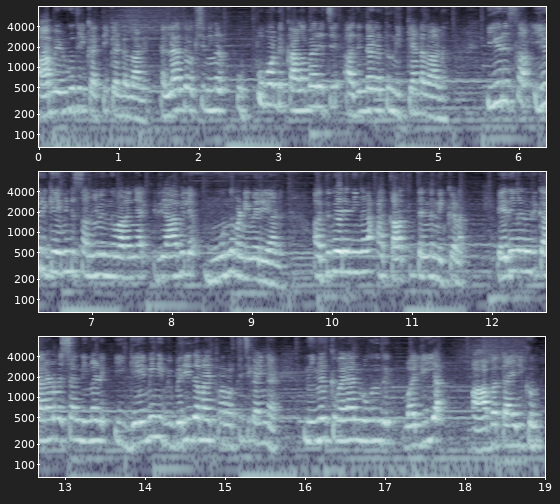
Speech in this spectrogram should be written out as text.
ആ മെഴുകുതിരി കത്തിക്കേണ്ടതാണ്. അല്ലാത്ത പക്ഷെ നിങ്ങൾ ഉപ്പുകൊണ്ട് കളമരച്ച് അതിന്റെ അകത്ത് നിൽക്കേണ്ടതാണ്. ഈ ഒരു ഈ ഒരു ഗെയിമിന്റെ സമയം എന്ന് പറഞ്ഞാൽ രാവിലെ മൂന്ന് മണി വരെയാണ്. അതുവരെ നിങ്ങൾ ആ കളത്തിൽ തന്നെ നിൽക്കണം. ഏതെങ്കിലും ഒരു കാരണവശാൽ നിങ്ങൾ ഈ ഗെയിമിന് വിപരീതമായി പ്രവർത്തിച്ചു കഴിഞ്ഞാൽ നിങ്ങൾക്ക് വരാൻ പോകുന്നത് വലിയ ആപത്തായിരിക്കും.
